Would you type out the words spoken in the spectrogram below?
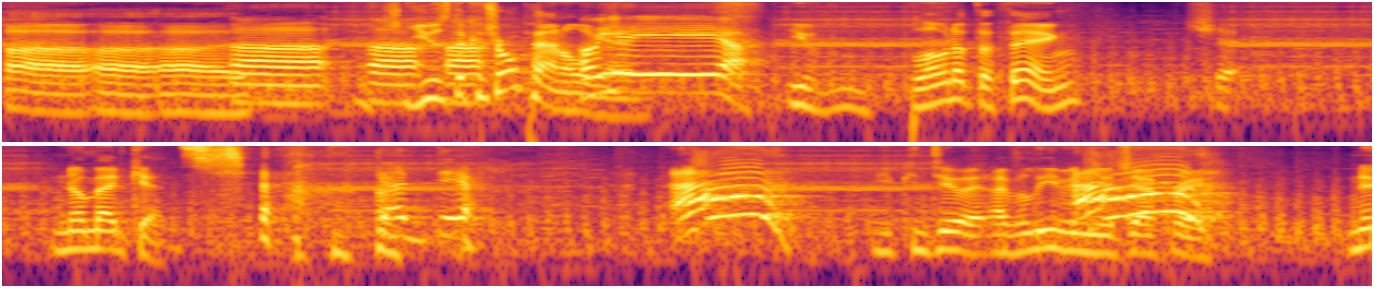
Uh, uh, uh, use the control panel Oh yeah, again. yeah, yeah, yeah. You've blown up the thing. Shit. No med kits. God damn. Ah! you can do it. I believe in you, Jeffrey. No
